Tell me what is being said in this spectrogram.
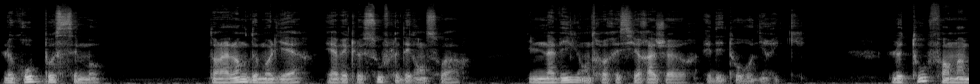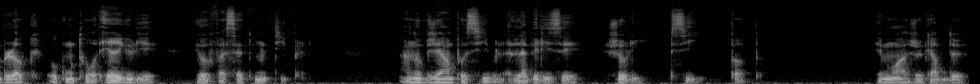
le groupe pose ces mots. Dans la langue de Molière et avec le souffle des grands soirs, il navigue entre récits rageurs et détours oniriques. Le tout forme un bloc aux contours irréguliers et aux facettes multiples. Un objet impossible labellisé, joli, psy, pop. Et moi, je garde d'eux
